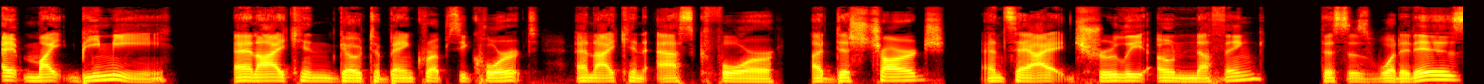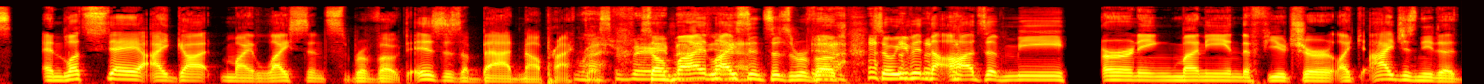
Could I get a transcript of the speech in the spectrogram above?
it might be me and I can go to bankruptcy court and I can ask for a discharge and say, I truly own nothing. This is what it is. And let's say I got my license revoked. Is is a bad malpractice. Right, so my bad, yeah. license is revoked. Yeah. so even the odds of me earning money in the future, like I just need a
